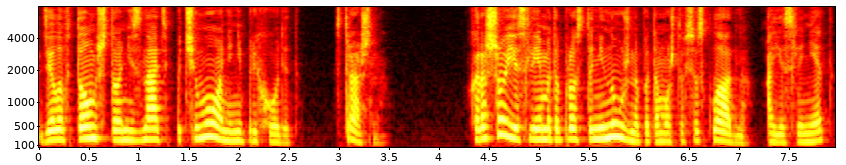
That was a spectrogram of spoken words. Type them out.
Дело в том, что не знать, почему они не приходят, страшно. Хорошо, если им это просто не нужно, потому что все складно, а если нет?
